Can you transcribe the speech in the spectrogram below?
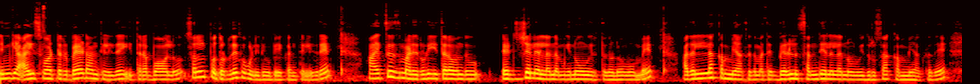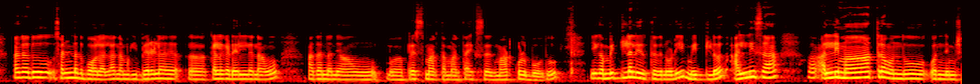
ನಿಮಗೆ ಐಸ್ ವಾಟರ್ ಬೇಡ ಅಂತೇಳಿದರೆ ಈ ಥರ ಬಾಲು ಸ್ವಲ್ಪ ದೊಡ್ಡದೇ ತೊಗೊಳ್ಳಿ ನೀವು ಬೇಕಂತೇಳಿದರೆ ಆ ಎಕ್ಸಸೈಸ್ ಮಾಡಿ ನೋಡಿ ಈ ಥರ ಒಂದು ಎಡ್ಜಲ್ಲೆಲ್ಲ ನಮಗೆ ನೋವು ಇರ್ತದೆ ನೋಡಿ ಒಮ್ಮೊಮ್ಮೆ. ಅದೆಲ್ಲ ಕಮ್ಮಿ ಆಗ್ತದೆ. ಮತ್ತು ಬೆರಳು ಸಂದಿಯಲ್ಲೆಲ್ಲ ನೋವು ಇದ್ರೂ ಸಹ ಕಮ್ಮಿ ಆಗ್ತದೆ. ಅಂದರೆ ಅದು ಸಣ್ಣದು ಬಾಲ್ ಅಲ್ಲ. ನಮಗೆ ಈ ಬೆರಳ ಕೆಳಗಡೆ ಎಲ್ಲ ನಾವು ಅದನ್ನು ನಾವು ಪ್ರೆಸ್ ಮಾಡ್ತಾ ಮಾಡ್ತಾ ಎಕ್ಸಸೈಸ್ ಮಾಡ್ಕೊಳ್ಬೋದು. ಈಗ ಮಿಡ್ಲಲ್ಲಿ ಇರ್ತದೆ ನೋಡಿ, ಮಿಡ್ಲ್. ಅಲ್ಲಿ ಸಹ ಅಲ್ಲಿ ಮಾತ್ರ ಒಂದು ಒಂದು ನಿಮಿಷ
